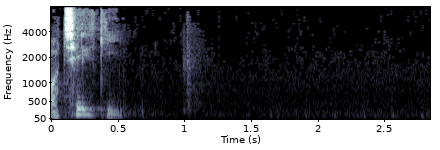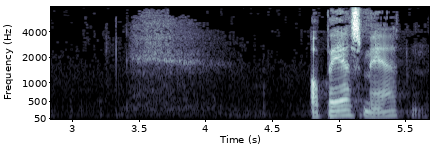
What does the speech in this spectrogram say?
at tilgive. Og bære smerten.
